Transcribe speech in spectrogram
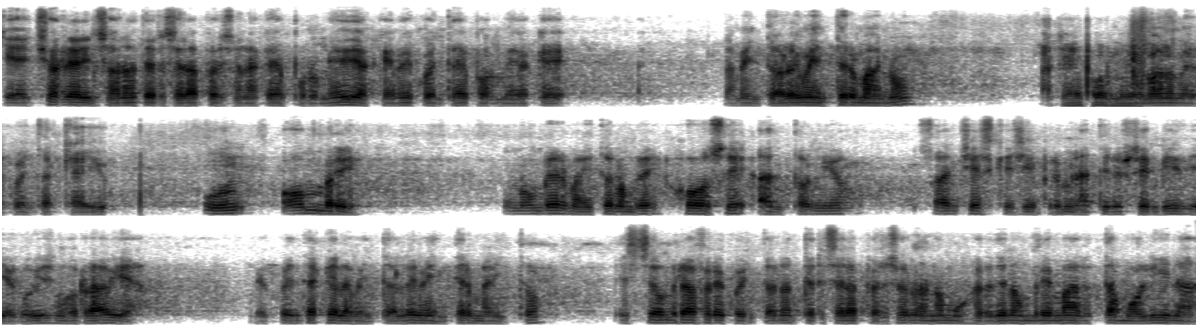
que de hecho realizó una tercera persona que de por medio, que me cuenta de por medio que lamentablemente hermano, acá por medio hermano me cuenta que hay un hombre, un hombre hermanito, un hombre José Antonio Sánchez que siempre me la tiene usted envidia, egoísmo, rabia. Me cuenta que lamentablemente hermanito, este hombre ha frecuentado a una tercera persona, una mujer de nombre Marta Molina,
